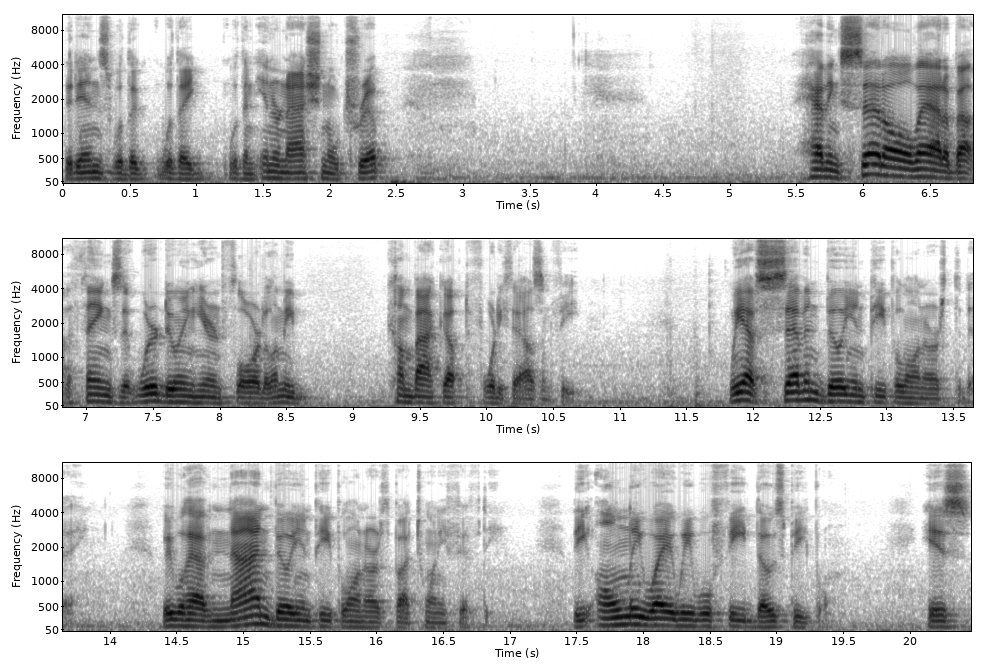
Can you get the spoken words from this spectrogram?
that ends with a with a with an international trip. Having said all that about the things that we're doing here in Florida, let me come back up to 40,000 feet. We have 7 billion people on Earth today. We will have 9 billion people on Earth by 2050. The only way we will feed those people is,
